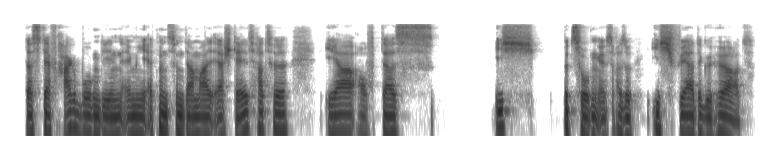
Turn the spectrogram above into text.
dass der Fragebogen, den Amy Edmondson da mal erstellt hatte, eher auf das Ich bezogen ist. Also ich werde gehört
